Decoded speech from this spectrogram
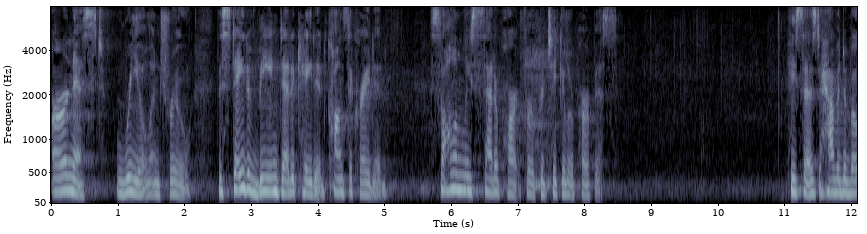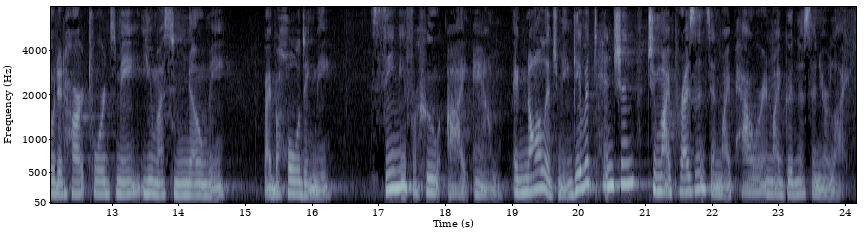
earnest, real, and true. The state of being dedicated, consecrated, solemnly set apart for a particular purpose. He says, To have a devoted heart towards me, you must know me by beholding me. See me for who I am. Acknowledge me. Give attention to my presence and my power and my goodness in your life.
